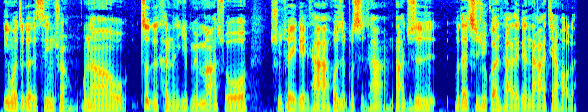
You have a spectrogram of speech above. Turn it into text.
因为这个 syndrome。然后这个可能也没办法说去推给他，或者不是他。那就是我在持续观察，再跟大家讲好了。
